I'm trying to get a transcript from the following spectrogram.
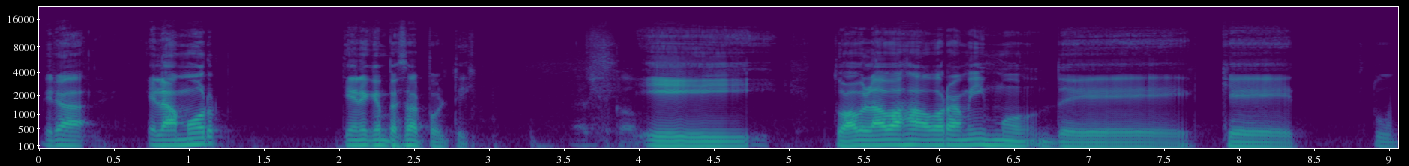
Mira, el amor tiene que empezar por ti. Y tú hablabas ahora mismo de que tú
